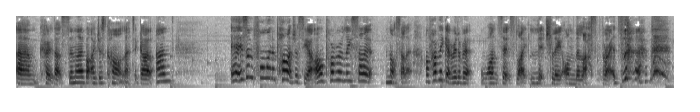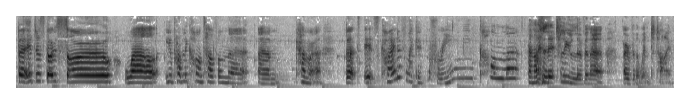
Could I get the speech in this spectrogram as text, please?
um, coat that's similar, but I just can't let it go. And it isn't falling apart just yet. I'll probably sell it, not sell it, I'll probably get rid of it once it's like literally on the last threads. but it just goes so well. You probably can't tell from the um, camera, but it's kind of like a creamy colour. And I literally live in it over the winter time.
